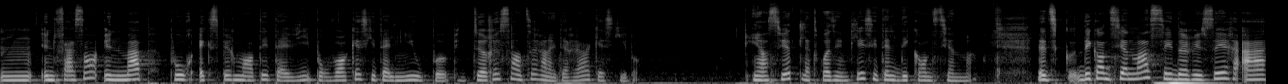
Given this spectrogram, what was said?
hum, une façon, une map pour expérimenter ta vie, pour voir qu'est-ce qui est aligné ou pas, puis de te ressentir à l'intérieur qu'est-ce qui est bon. Et ensuite, la troisième clé, c'était le déconditionnement. Le déconditionnement, c'est de réussir à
